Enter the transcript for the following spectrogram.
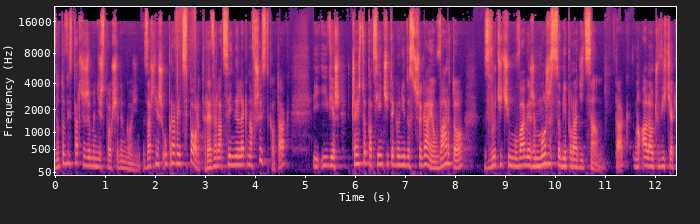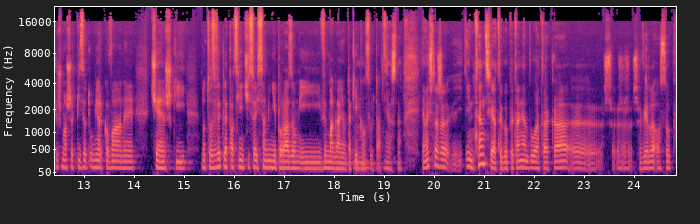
no to wystarczy, że będziesz spał 7 godzin. Zaczniesz uprawiać sport, rewelacyjny lek na wszystko, tak? I, I wiesz, często pacjenci tego nie dostrzegają. Warto zwrócić im uwagę, że możesz sobie poradzić sam, tak? No ale oczywiście jak już masz epizod umiarkowany, ciężki, no to zwykle pacjenci sobie sami nie poradzą i wymagają takiej mm, konsultacji. Jasne. Ja myślę, że intencja tego pytania była taka, e, że, że, wiele osób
